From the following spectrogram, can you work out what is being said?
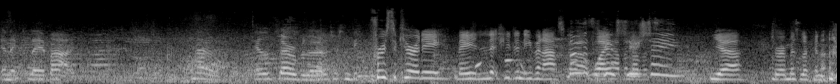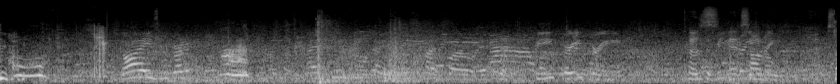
in a clear bag. No. It was Terrible. Through security, they literally didn't even ask about why have another. Yeah, Jerome was looking at them. Guys, we're gonna. I assume B33 is quite. B33. Because it's on a, it's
